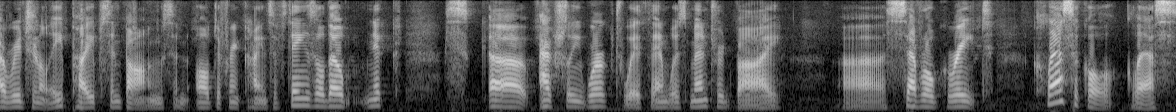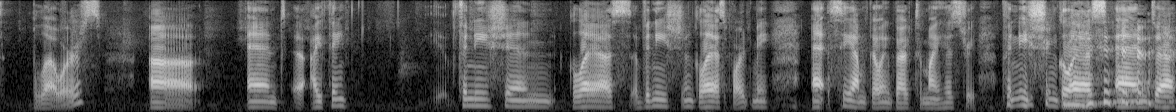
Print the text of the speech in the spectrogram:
originally pipes and bongs and all different kinds of things. Although Nick uh, actually worked with and was mentored by uh, several great classical glass blowers. Uh, and I think Phoenician glass, Venetian glass, pardon me. Uh, see, I'm going back to my history. Venetian glass and uh,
